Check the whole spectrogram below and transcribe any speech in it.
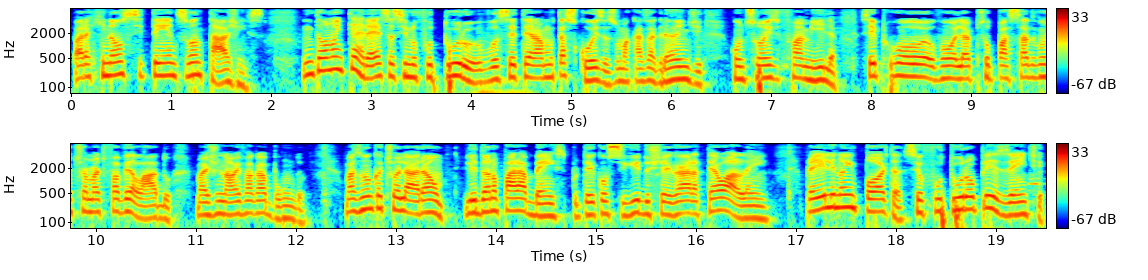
para que não se tenha desvantagens. Então não interessa se no futuro você terá muitas coisas, uma casa grande, condições de família. Sempre vão olhar para o seu passado e vão te chamar de favelado, marginal e vagabundo. Mas nunca te olharão lhe dando parabéns por ter conseguido chegar até o além. Para ele não importa seu futuro ou presente.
